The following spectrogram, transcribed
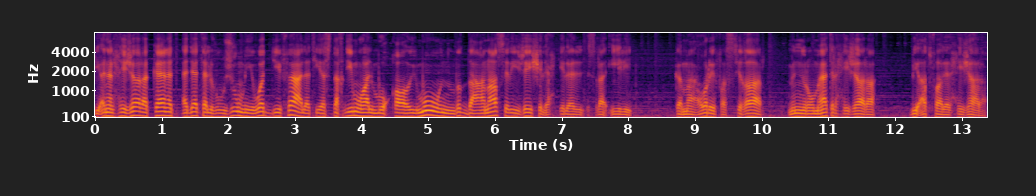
لأن الحجارة كانت أداة الهجوم والدفاع التي يستخدمها المقاومون ضد عناصر جيش الاحتلال الإسرائيلي. كما عرف الصغار من رماة الحجارة بأطفال الحجارة.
